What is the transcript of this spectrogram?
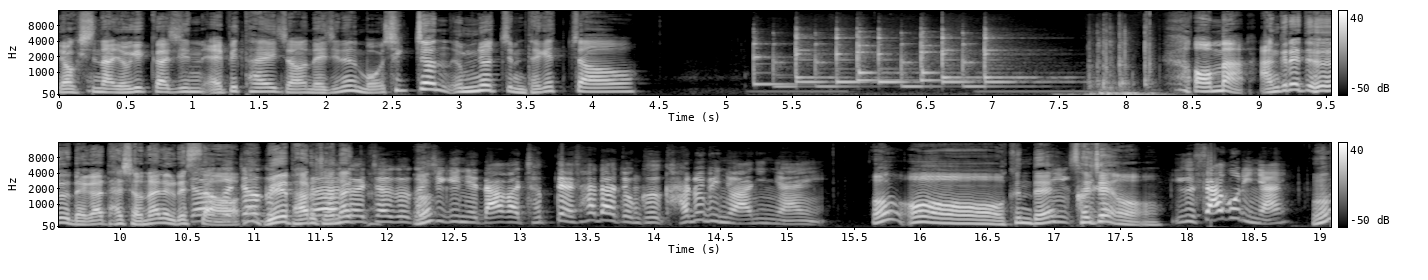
역시나 여기까진 에피타이저 내지는 뭐 식전 음료쯤 되겠죠. 어, 엄마, 안 그래도 내가 다시 전화하려고 그랬어. 저거, 저거, 왜 바로 전화? 저거 저거 그 어? 시기니 나가 접대 사다 준 그 가루비뇨 아니냐 이. 어? 어, 어, 근데 이, 세제. 어. 이거 싸구리냐 어?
